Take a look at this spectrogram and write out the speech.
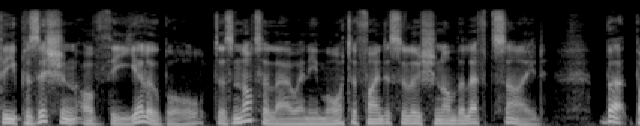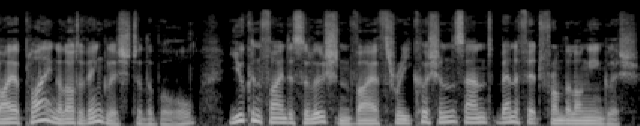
The position of the yellow ball does not allow any more to find a solution on the left side, but by applying a lot of English to the ball, you can find a solution via three cushions and benefit from the long English.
